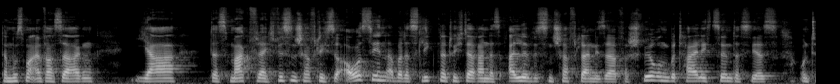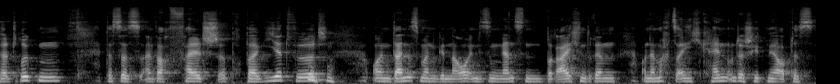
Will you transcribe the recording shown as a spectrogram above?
dann muss man einfach sagen, ja, das mag vielleicht wissenschaftlich so aussehen, aber das liegt natürlich daran, dass alle Wissenschaftler an dieser Verschwörung beteiligt sind, dass sie es unterdrücken, dass das einfach falsch äh, propagiert wird. und dann ist man genau in diesen ganzen Bereichen drin. Und dann macht es eigentlich keinen Unterschied mehr, ob das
